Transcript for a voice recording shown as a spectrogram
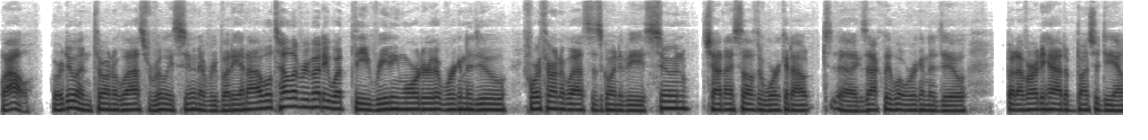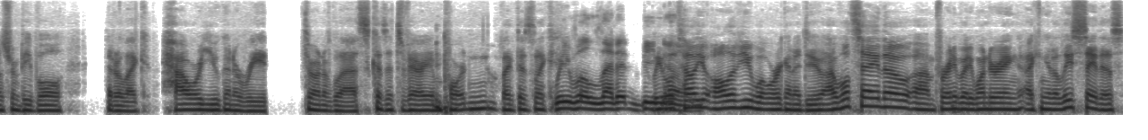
Wow, we're doing Throne of Glass really soon, everybody. And I will tell everybody what the reading order that we're going to do for Throne of Glass is going to be soon. Chad and I still have to work it out uh, exactly what we're going to do. But I've already had a bunch of DMs from people that are like, "How are you going to read Throne of Glass?" Because it's very important. like, there's like we will let it be. we will tell you all of you what we're going to do. I will say though, um, for anybody wondering, I can at least say this:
